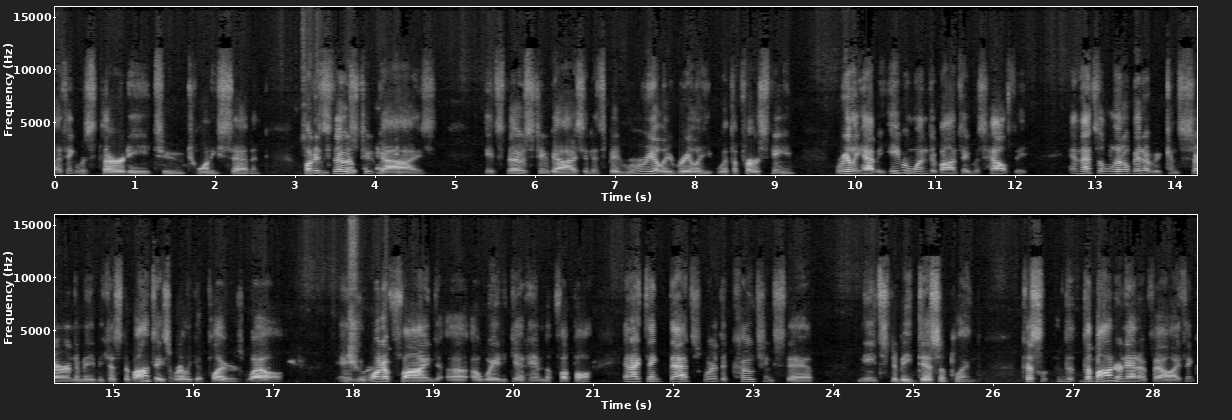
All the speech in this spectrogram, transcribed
I think it was thirty to twenty seven, but it's those two guys. It's those two guys that it's been really, really with the first team, really heavy. Even when DeVonta was healthy, and that's a little bit of a concern to me because DeVonta's a really good player as well, and sure. you want to find a, a, way to get him the football. And I think that's where the coaching staff needs to be disciplined because the, the modern NFL, I think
